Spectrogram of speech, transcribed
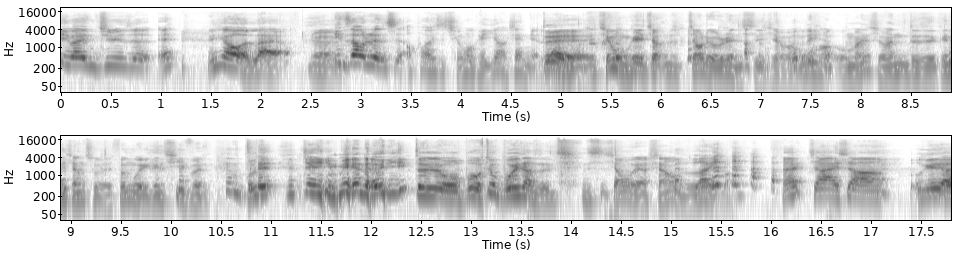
一般去这，哎、你想我很赖啊，一直要认识哦，不好意思，钱我可以要一下你的赖吗。对，请我们可以交交流认识一下嘛。我好，我蛮喜欢就是跟你相处的氛围跟气氛。不是见一面而已。对对，我不我就不会这样子。你是想我要想要我的赖吧？哎，加一下啊！我跟你讲，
